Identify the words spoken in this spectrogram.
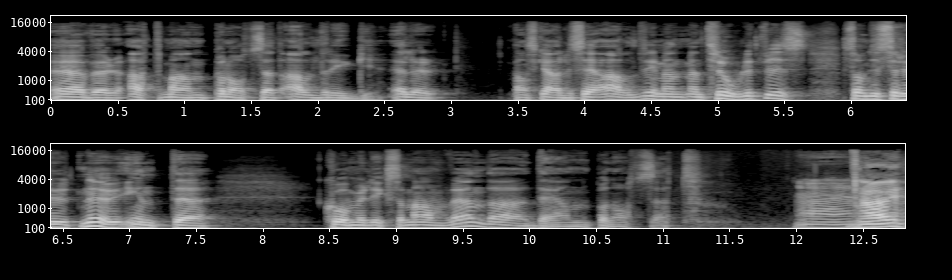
över att man på något sätt aldrig, eller man ska aldrig säga aldrig, men, men troligtvis som det ser ut nu inte kommer liksom använda den på något sätt. Nej,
